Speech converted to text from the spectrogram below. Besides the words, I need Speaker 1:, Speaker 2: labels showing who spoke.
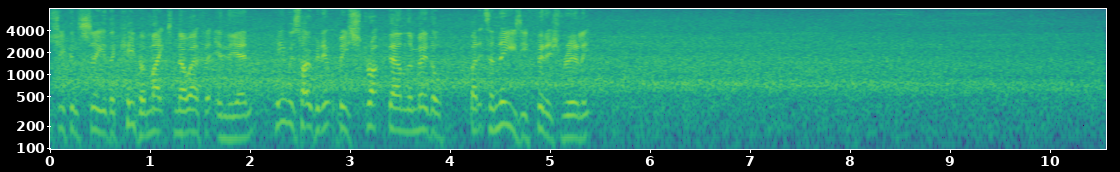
Speaker 1: As You can see the keeper makes no effort in the end. He was hoping it would be struck down the middle, but it's an easy finish, really.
